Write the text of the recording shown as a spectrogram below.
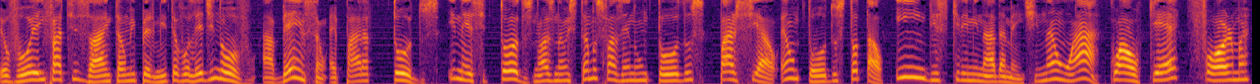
eu vou enfatizar, então me permita, eu vou ler de novo. A bênção é para todos. E nesse todos, nós não estamos fazendo um todos parcial, é um todos total, indiscriminadamente. Não há qualquer forma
